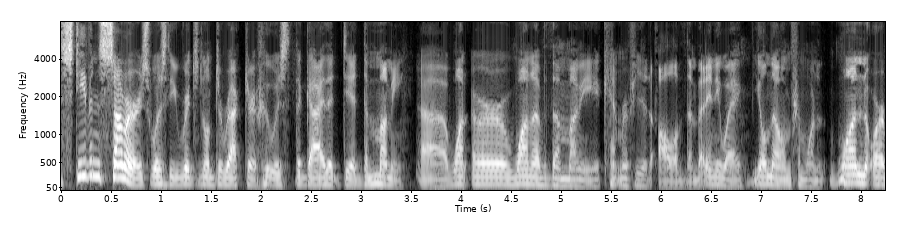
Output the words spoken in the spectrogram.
Stephen Sommers was the original director, who was the guy that did the Mummy, uh, one or one of the Mummy. I can't remember if he did all of them, but anyway, you'll know him from one one or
